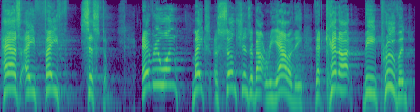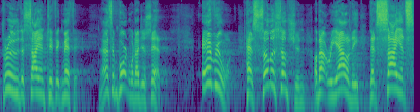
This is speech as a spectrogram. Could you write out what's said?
has a faith system. Everyone makes assumptions about reality that cannot be proven through the scientific method. Now, that's important what I just said. Everyone has some assumption about reality that science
